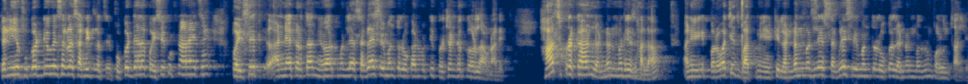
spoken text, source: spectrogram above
त्यांनी हे फुकट देऊ हे सगळं सांगितलंच आहे. फुकट द्यायला पैसे कुठून आणायचे? पैसे आणण्याकरता न्यूयॉर्कमधल्या सगळ्या श्रीमंत लोकांवरती प्रचंड कर लावणार आहेत. हाच प्रकार लंडनमध्ये झाला. आणि परवाचीच बातमी आहे की लंडनमधले सगळे श्रीमंत लोक लंडनमधून पळून चालले.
